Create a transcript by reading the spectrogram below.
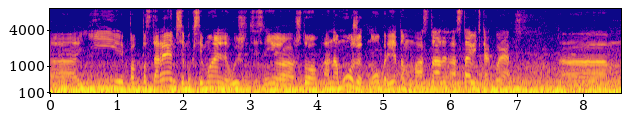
Э, И по- постараемся максимально выжать из нее, что она может, но при этом оста- оставить как бы эм,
